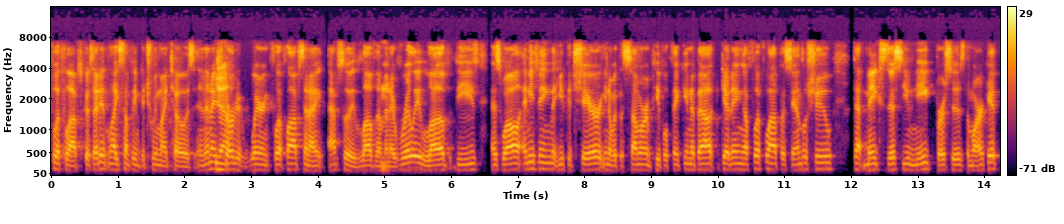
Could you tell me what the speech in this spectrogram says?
flip flops because I didn't like something between my toes. And then I yeah. started wearing flip flops and I absolutely love them. And I really love these as well. Anything that you could share, you know, with the summer and people thinking about getting a flip flop, a sandal shoe that makes this unique versus the market?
